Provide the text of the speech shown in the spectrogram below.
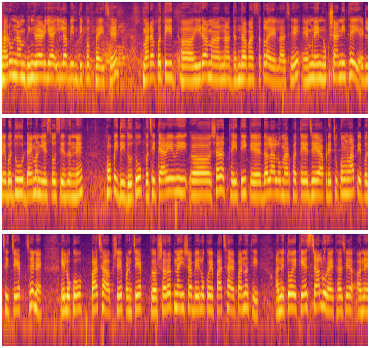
મારું નામ ભીંગરાડિયા ઈલાબેન દીપકભાઈ છે. મારા પતિ હીરામાંના ધંધામાં સંકળાયેલા છે. એમણે નુકસાની થઈ એટલે બધું ડાયમંડ એસોસિએશનને સોંપી દીધું હતું પછી ત્યારે એવી શરત થઈ હતી કે દલાલો મારફતે જે આપણે ચૂકવણું આપીએ, પછી ચેક છે ને, એ લોકો પાછા આપશે. પણ ચેક શરતના હિસાબે એ લોકોએ પાછા આપ્યા નથી. અને તો એ કેસ ચાલુ રાખ્યા છે અને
